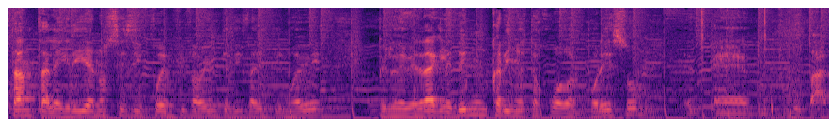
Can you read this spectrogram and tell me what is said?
tanta alegría, no sé si fue en FIFA 20, FIFA 19, pero de verdad que le tengo un cariño a este jugador, por eso, es brutal.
